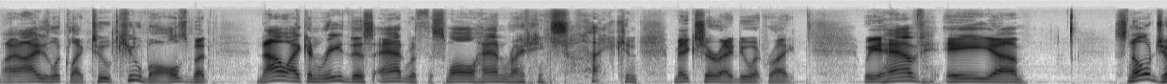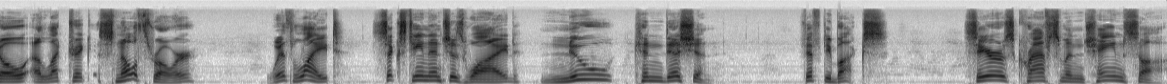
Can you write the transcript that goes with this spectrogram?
My eyes look like two cue balls, but now I can read this ad with the small handwriting, so I can make sure I do it right. We have a uh, Snow Joe electric snow thrower with light, 16 inches wide, new condition, 50 bucks. Sears Craftsman chainsaw,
